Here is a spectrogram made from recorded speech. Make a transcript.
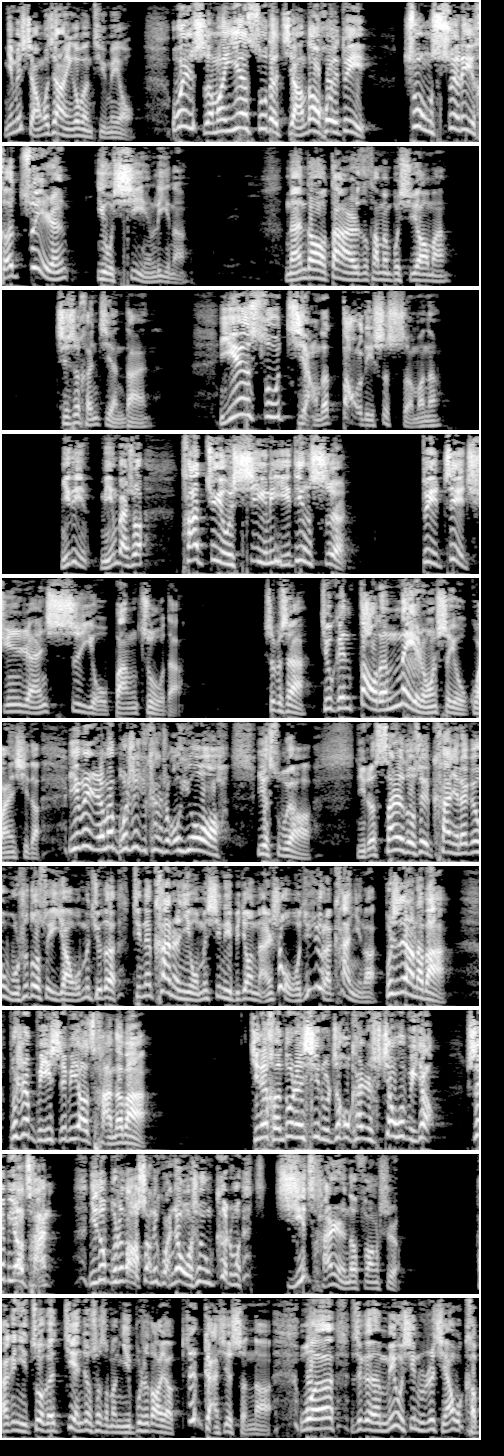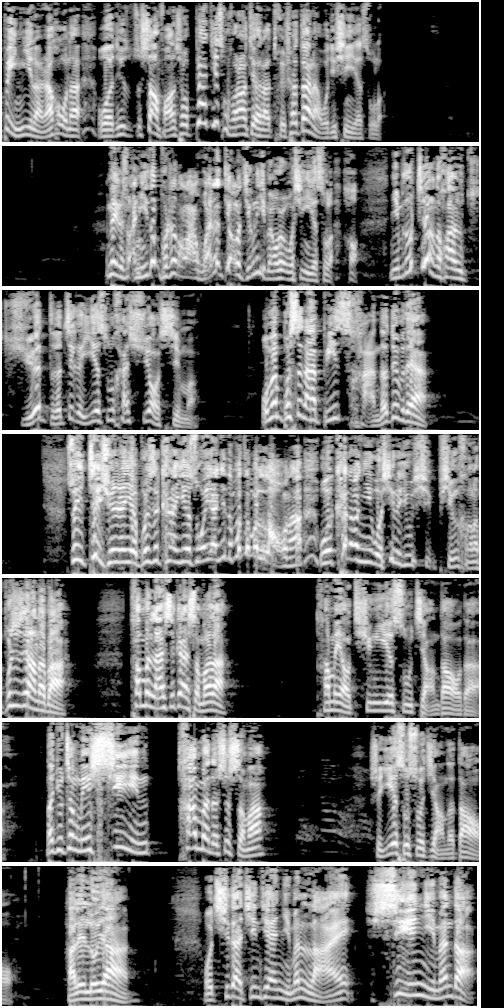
你们想过这样一个问题没有？为什么耶稣的讲道会对众税吏和罪人有吸引力呢？难道大儿子他们不需要吗？其实很简单，耶稣讲的到底是什么呢？你得明白，说他具有吸引力，一定是对这群人是有帮助的。是不是就跟道的内容是有关系的？因为人们不是去看说，哦哟，耶稣呀，你这三十多岁看起来跟五十多岁一样，我们觉得天天看着你，我们心里比较难受，我就又来看你了，不是这样的吧？不是比谁比较惨的吧？今天很多人信主之后开始相互比较，谁比较惨？你都不知道，上帝管教我是用各种极残忍的方式，还给你做个见证，说什么你不知道要真感谢神呐！我这个没有信主之前，我可悖逆了，然后呢，我就上房的时候吧唧从房上掉下来，腿摔断了，我就信耶稣了。那个说你都不知道啊，我这掉到井里面，我说我信耶稣了。好，你们都这样的话，觉得这个耶稣还需要信吗？我们不是来比惨的，对不对？所以这群人也不是看耶稣，哎呀，你怎么这么老呢？我看到你，我心里就平衡了，不是这样的吧？他们来是干什么的？他们要听耶稣讲道的，那就证明吸引他们的是什么？是耶稣所讲的道。哈利路亚！我期待今天你们来，吸引你们的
